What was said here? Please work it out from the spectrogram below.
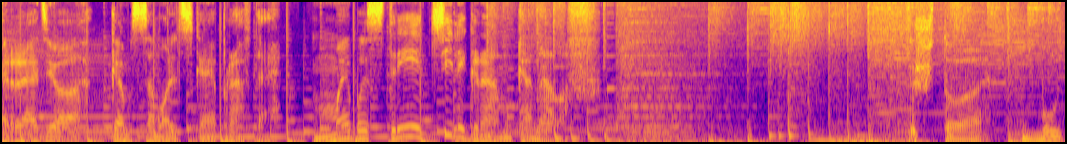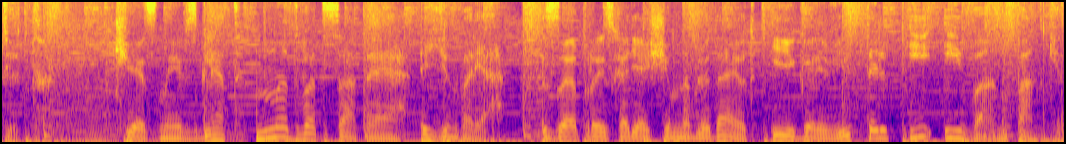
Радио «Комсомольская правда». Мы быстрее телеграм-каналов. Что будет? Честный взгляд на 20 января. За происходящим наблюдают Игорь Виттель и Иван Панкин.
